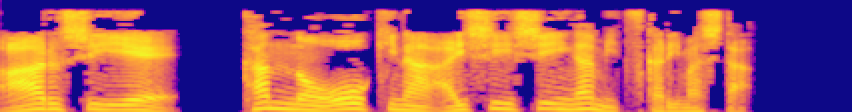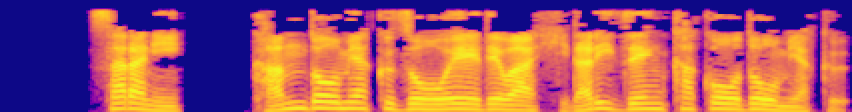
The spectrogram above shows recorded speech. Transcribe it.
RCA、間の大きな ICC が見つかりました。さらに、冠動脈造影では左前下行動脈、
